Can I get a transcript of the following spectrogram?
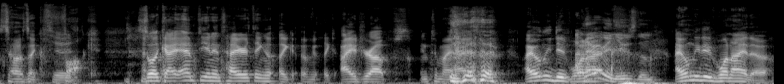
So I was like, Dude. fuck. So like, I empty an entire thing of, like of, like eye drops into my eyes. I only did I one. never eye. even used them. I only did one eye though.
